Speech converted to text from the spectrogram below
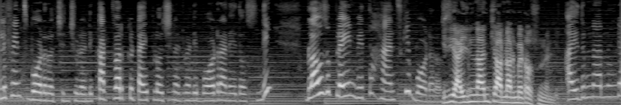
ఎలిఫెంట్స్ బోర్డర్ వచ్చింది చూడండి. కట్ వర్క్ టైప్లో వచ్చినటువంటి బోర్డర్ అనేది వస్తుంది. బ్లౌజ్ ప్లెయిన్ విత్ హ్యాండ్స్కి బోర్డర్ ఇది ఐదు నుంచి ఆరున్నర మీటర్ వస్తుందండి. ఐదున్నర నుండి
